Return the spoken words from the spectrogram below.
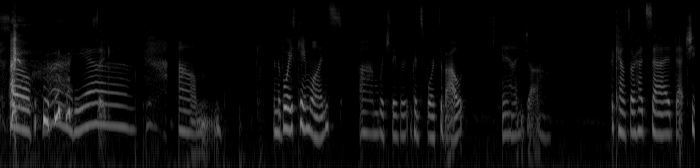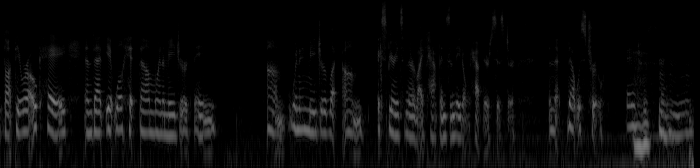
So hard. Yeah. um, and the boys came once, um, which they were good sports about. And uh, the counselor had said that she thought they were okay and that it will hit them when a major thing, um, when a major le- um, experience in their life happens and they don't have their sister. And that, that was true. Interesting.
